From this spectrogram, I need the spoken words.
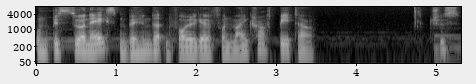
und bis zur nächsten behinderten Folge von Minecraft Beta. Tschüss.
